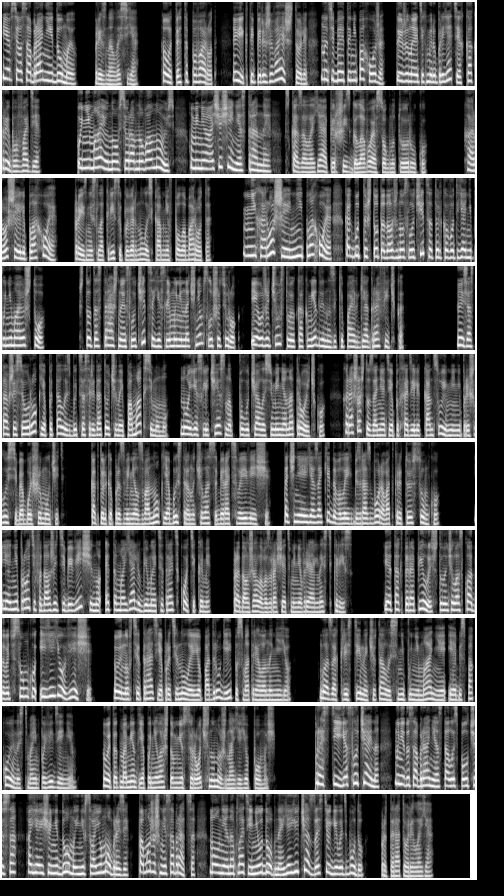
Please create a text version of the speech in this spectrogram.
«Я все о собрании думаю», — призналась я. «Вот это поворот. Вик, ты переживаешь, что ли? На тебя это не похоже. Ты же на этих мероприятиях как рыба в воде». «Понимаю, но все равно волнуюсь. У меня ощущения странные», — сказала я, опершись головой о согнутую руку. «Хорошее или плохое?» — произнесла Крис и повернулась ко мне в полоборота. Ни хорошее, ни плохое, как будто что-то должно случиться, только вот я не понимаю, что. Что-то страшное случится, если мы не начнем слушать урок. Я уже чувствую, как медленно закипает географичка. Весь оставшийся урок я пыталась быть сосредоточенной по максимуму, но, если честно, получалось у меня на троечку. Хорошо, что занятия подходили к концу, и мне не пришлось себя больше мучить. Как только прозвенел звонок, я быстро начала собирать свои вещи. Точнее, я закидывала их без разбора в открытую сумку. «Я не против одолжить тебе вещи, но это моя любимая тетрадь с котиками», продолжала возвращать меня в реальность Крис. Я так торопилась, что начала складывать в сумку и ее вещи. Вынув тетрадь, я протянула ее подруге и посмотрела на нее. В глазах Кристины читалось непонимание и обеспокоенность моим поведением. В этот момент я поняла, что мне срочно нужна ее помощь. «Прости, я случайно. Мне до собрания осталось полчаса, а я еще не дома и не в своем образе. Поможешь мне собраться? Молния на платье неудобная, я ее час застегивать буду», — протараторила я.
